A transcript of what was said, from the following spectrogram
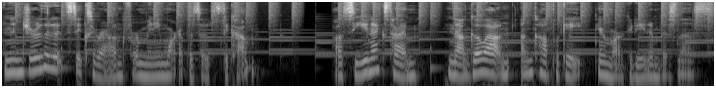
and ensure that it sticks around for many more episodes to come. I'll see you next time. Now go out and uncomplicate your marketing and business.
